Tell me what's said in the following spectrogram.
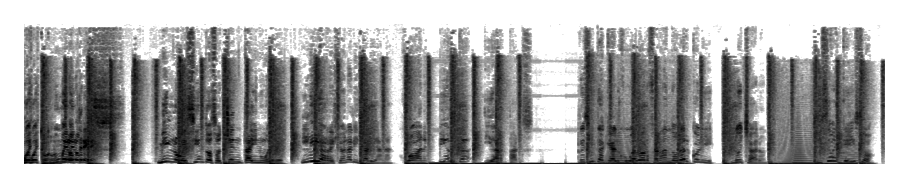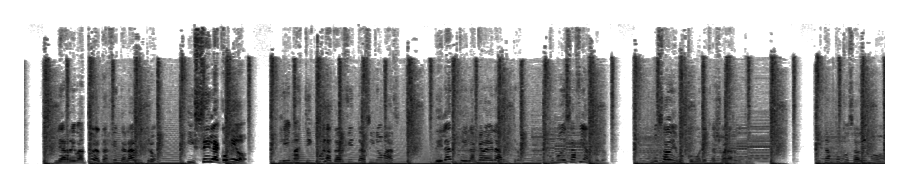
Puesto número 3. 1989. Liga Regional Italiana. Jugaban Pianta y Arpax. Resulta que al jugador Fernando Dercoli lo echaron. ¿Y saben qué hizo? Le arrebató la tarjeta al árbitro y se la comió. Le masticó la tarjeta así nomás, delante de la cara del árbitro, como desafiándolo. No sabemos cómo le cayó al árbitro. Y tampoco sabemos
